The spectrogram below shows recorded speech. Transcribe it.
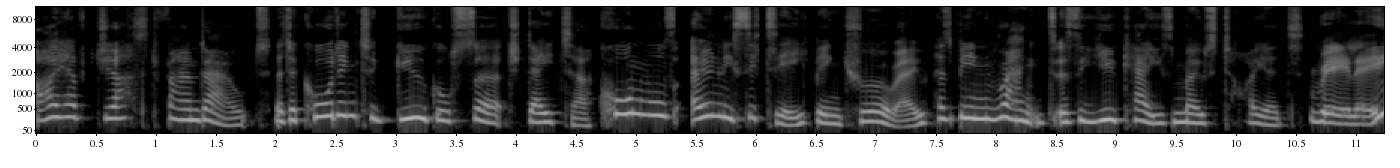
I have just found out that according to Google search data, Cornwall's only city, being Truro, has been ranked as the UK's most tired. Really?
